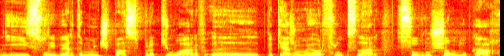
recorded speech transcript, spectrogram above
E isso liberta muito espaço para que o ar, uh, para que haja um maior fluxo de ar sobre o chão do carro.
